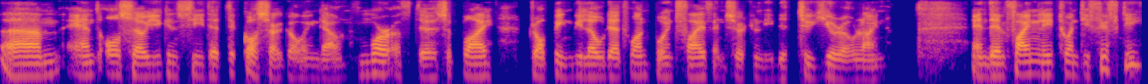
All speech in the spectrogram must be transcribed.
Um, and also you can see that the costs are going down, more of the supply dropping below that 1.5 and certainly the 2 euro line. And then finally 2050,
